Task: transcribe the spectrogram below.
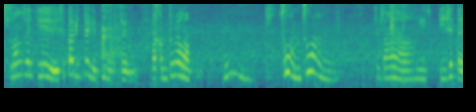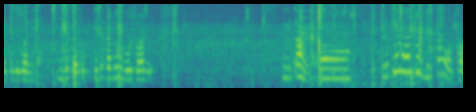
주황색이 색깔이 꽤 예쁜 것 같아요. 약간 투명하고. 음, 좋음 좋음. 제가 이, 이 색깔 되게 좋아합니다. 이 색깔도 이 색깔도 뭐 좋아하죠. 일단 어 느낌은 좀 비슷한 것 같아.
